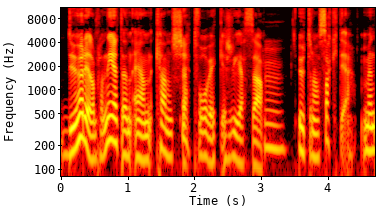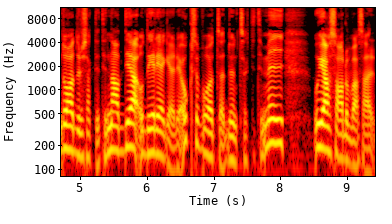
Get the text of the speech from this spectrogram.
du har redan planerat en, en kanske två veckors resa Mm. utan att ha sagt det. Men då hade du sagt det till Nadja och det reagerade jag också på att här, du inte sagt det till mig. Och jag sa då bara så här,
